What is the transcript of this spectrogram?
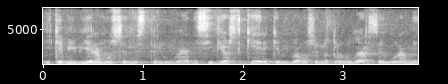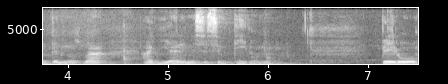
y que viviéramos en este lugar. Y si Dios quiere que vivamos en otro lugar, seguramente Él nos va a guiar en ese sentido, ¿no? Pero,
